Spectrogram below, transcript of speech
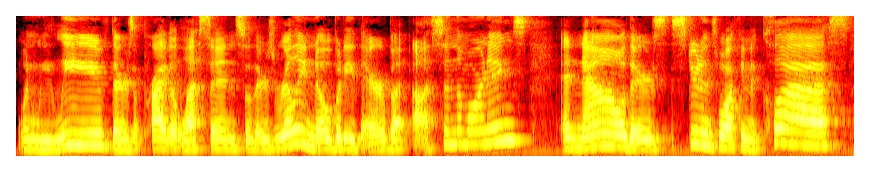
When we leave, there's a private lesson. So there's really nobody there but us in the mornings. And now there's students walking to class.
